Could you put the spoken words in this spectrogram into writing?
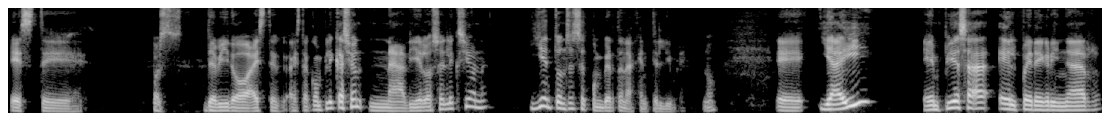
este, pues debido a, este, a esta complicación, nadie lo selecciona y entonces se convierte en agente libre, ¿no? Eh, y ahí empieza el peregrinar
